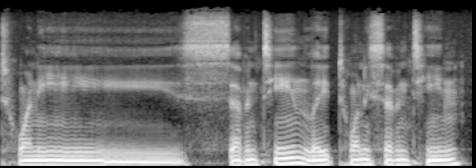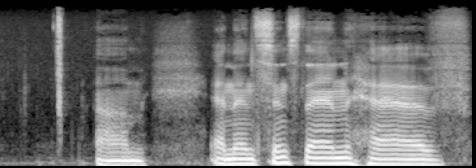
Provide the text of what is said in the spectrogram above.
2017, late 2017. Um, and then since then have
